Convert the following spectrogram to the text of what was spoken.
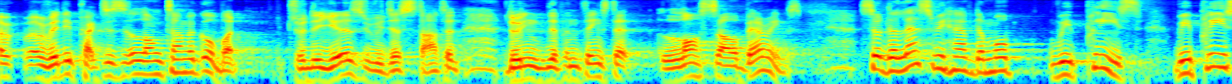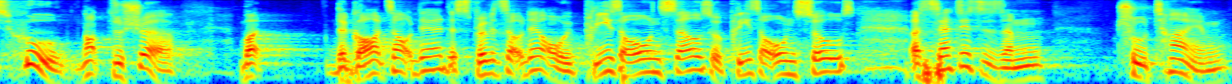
already practiced it a long time ago, but through the years, we just started doing different things that lost our bearings. So the less we have, the more we please. We please who? Not too sure, but the gods out there, the spirits out there, or we please our own selves, or please our own souls. Asceticism, through time,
